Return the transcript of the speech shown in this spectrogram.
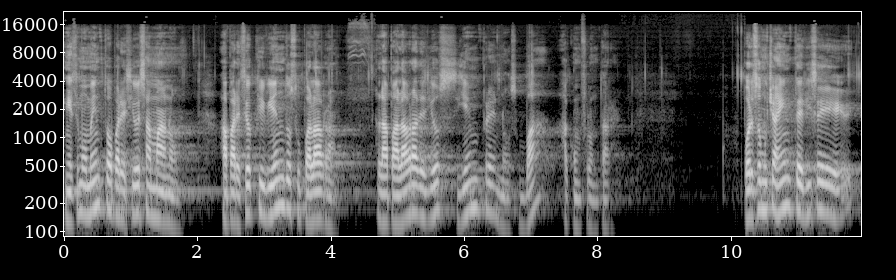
en ese momento apareció esa mano, apareció escribiendo su palabra. La palabra de Dios siempre nos va a confrontar. Por eso mucha gente dice,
